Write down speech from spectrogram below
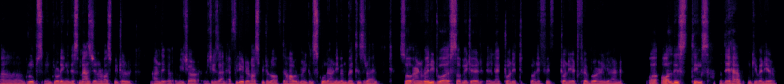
uh, groups, including this Mass General Hospital, and the, which are which is an affiliated hospital of the Harvard Medical School and even Beth Israel. So, and when it was submitted like 20, 25th, 28th February and all, these things they have given here.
